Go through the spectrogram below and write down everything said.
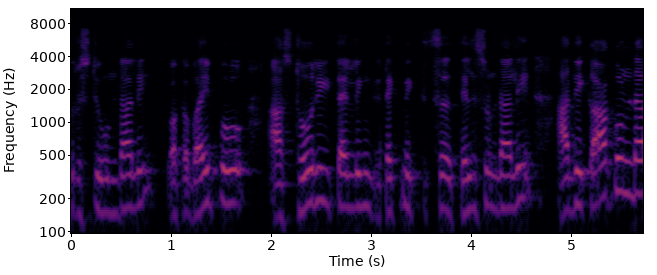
దృష్టి ఉండాలి ఒకవైపు ఆ స్టోరీ టెల్లింగ్ టెక్నిక్స్ తెలిసి ఉండాలి అది కాకుండా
